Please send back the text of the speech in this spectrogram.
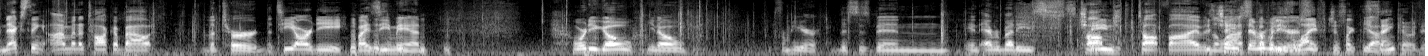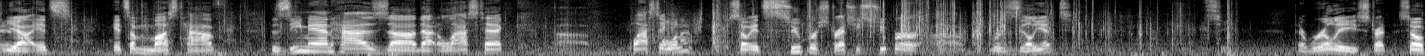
Next thing I'm going to talk about the turd, the TRD by Z-Man. Where do you go, you know, from here? This has been in everybody's top, changed- top five in It's the changed last couple everybody's years. life, just like the Yeah. Senko did. Yeah, it's it's a must-have. The Z-Man has uh, that ElaZtech uh, plastic, so it's super stretchy, super uh, resilient. Let's see, they're really stretch. So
